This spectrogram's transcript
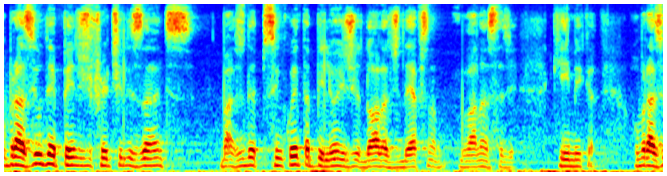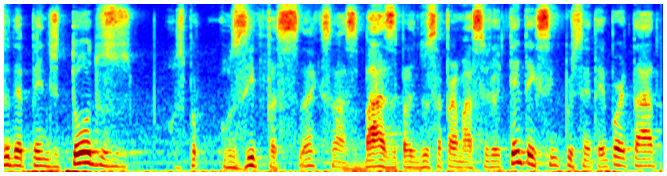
o Brasil depende de fertilizantes, o Brasil tem 50 bilhões de dólares de déficit na balança de química, o Brasil depende de todos os, os IFAs, né, que são as bases para a indústria farmacêutica, 85% é importado.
